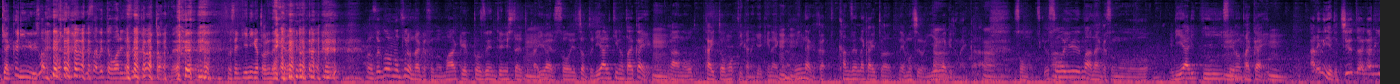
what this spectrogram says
逆に揺さぶって終わりにする人がいたのでその責任が取れない。か らまあそこはもちろんなんかそのマーケットを前提にしたりとか、うん。いわゆるそういうちょっとリアリティの高い、ん。あの回答を持っていかなきゃいけないから、うん。みんながか完全な回答は、ね、もちろん言えるわけじゃないから、うん。そうなんですけど、そういうまあなんかそのリアリティ性の高い、うんある意味で言うと中途側に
